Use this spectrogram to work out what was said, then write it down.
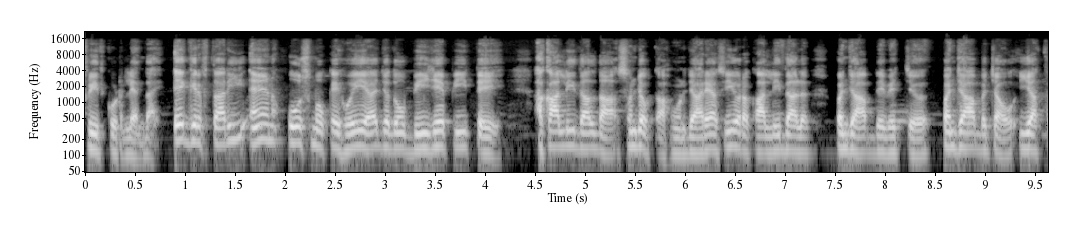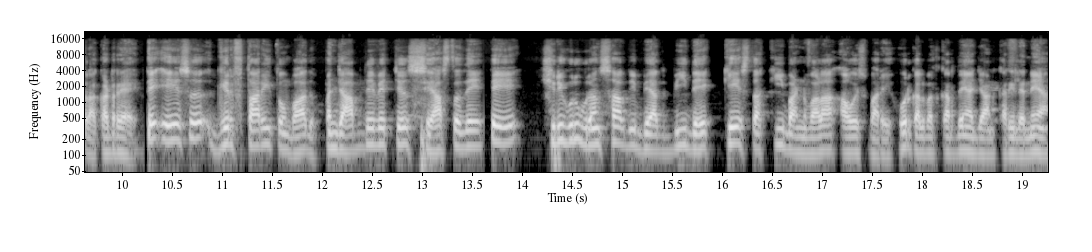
ਫਰੀਦਕੋਟ ਲਿਆਂਦਾ ਹੈ। ਇਹ ਗ੍ਰਿਫਤਾਰੀ ਐਨ ਉਸ ਮੌਕੇ ਹੋਈ ਹੈ ਜਦੋਂ ਬੀਜੇਪੀ ਤੇ ਅਕਾਲੀ ਦਲ ਦਾ ਸਮਝੌਤਾ ਹੋਣ ਜਾ ਰਿਹਾ ਸੀ ਔਰ ਅਕਾਲੀ ਦਲ ਪੰਜਾਬ ਦੇ ਵਿੱਚ ਪੰਜਾਬ ਬਚਾਓ ਯਾਤਰਾ ਕੱਢ ਰਿਹਾ ਹੈ। ਤੇ ਇਸ ਗ੍ਰਿਫਤਾਰੀ ਤੋਂ ਬਾਅਦ ਪੰਜਾਬ ਦੇ ਵਿੱਚ ਸਿਆਸਤ ਦੇ ਤੇ ਸ੍ਰੀ ਗੁਰੂ ਗ੍ਰੰਥ ਸਾਹਿਬ ਦੀ ਬੇਅਦਬੀ ਦੇ ਕੇਸ ਦਾ ਕੀ ਬਣਨ ਵਾਲਾ, ਆਓ ਇਸ ਬਾਰੇ ਹੋਰ ਗੱਲਬਾਤ ਕਰਦੇ ਹਾਂ, ਜਾਣਕਾਰੀ ਲੈਂਦੇ ਹਾਂ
